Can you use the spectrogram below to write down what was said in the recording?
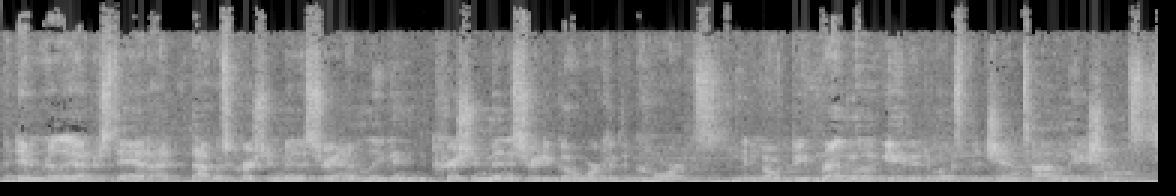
I didn't really understand I, that was Christian ministry, and I'm leaving Christian ministry to go work at the courts, to go be relegated amongst the Gentile nations,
